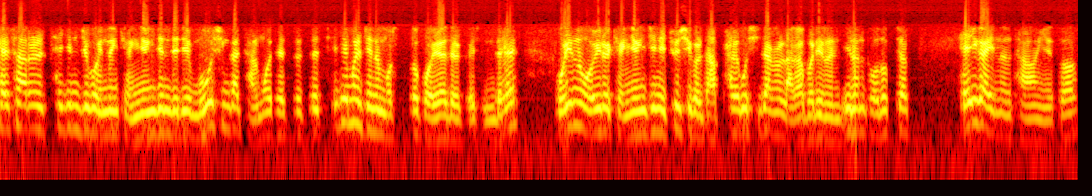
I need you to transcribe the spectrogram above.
회사를 책임지고 있는 경영진들이 무엇인가 잘못했을 때 책임을 지는 모습도 보여야 될 것인데 우리는 오히려 경영진이 주식을 다 팔고 시장을 나가버리는 이런 도덕적 해이가 있는 상황에서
